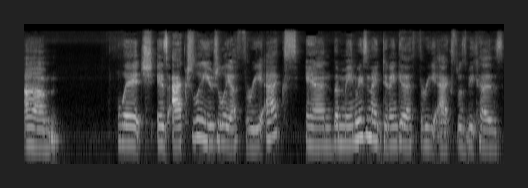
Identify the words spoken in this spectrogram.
Um, which is actually usually a 3X. And the main reason I didn't get a 3X was because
